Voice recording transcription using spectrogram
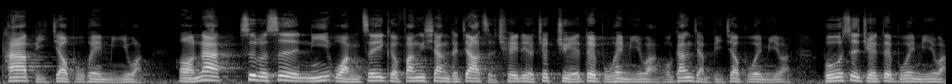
他比较不会迷惘。哦，那是不是你往这个方向的价值确立了，就绝对不会迷惘？我刚刚讲比较不会迷惘，不是绝对不会迷惘，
